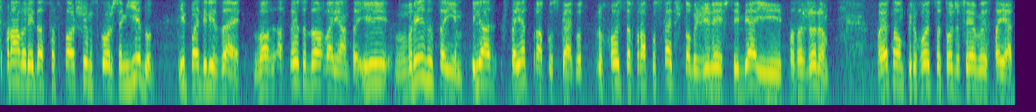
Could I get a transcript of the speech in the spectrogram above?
Справа ряда со большим скоростью едут и подрезает. Остается два варианта. Или врезаться им, или стоят пропускать. Вот приходится пропускать, чтобы жалеешь себя и пассажирам. Поэтому приходится тоже все стоять.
